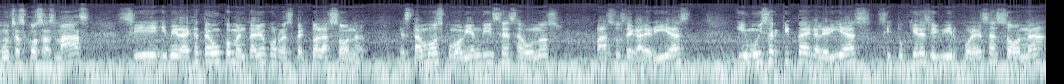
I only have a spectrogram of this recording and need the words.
muchas cosas más. Sí, y mira, déjate un comentario con respecto a la zona. Estamos, como bien dices, a unos pasos de galerías y muy cerquita de galerías, si tú quieres vivir por esa zona,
